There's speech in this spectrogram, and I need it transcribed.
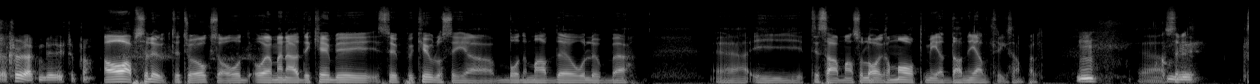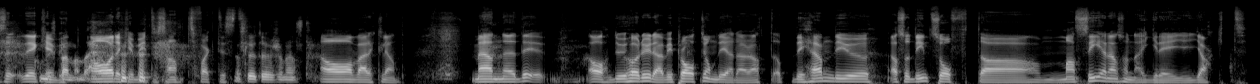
jag tror det här kommer bli riktigt bra. Ja, absolut, det tror jag också. Och, och jag menar, det kan ju bli superkul att se både Madde och Lubbe eh, i, tillsammans och laga mat med Daniel till exempel. Mm. Eh, Kommer så bli, det, så det kan bli ju bli, spännande. ja, det kan bli intressant faktiskt. det slutar hur som helst. Ja, verkligen. Men eh, det, ja du hörde ju det, vi pratade ju om det där att, att det händer ju, alltså det är inte så ofta man ser en sån här grej i jakt,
